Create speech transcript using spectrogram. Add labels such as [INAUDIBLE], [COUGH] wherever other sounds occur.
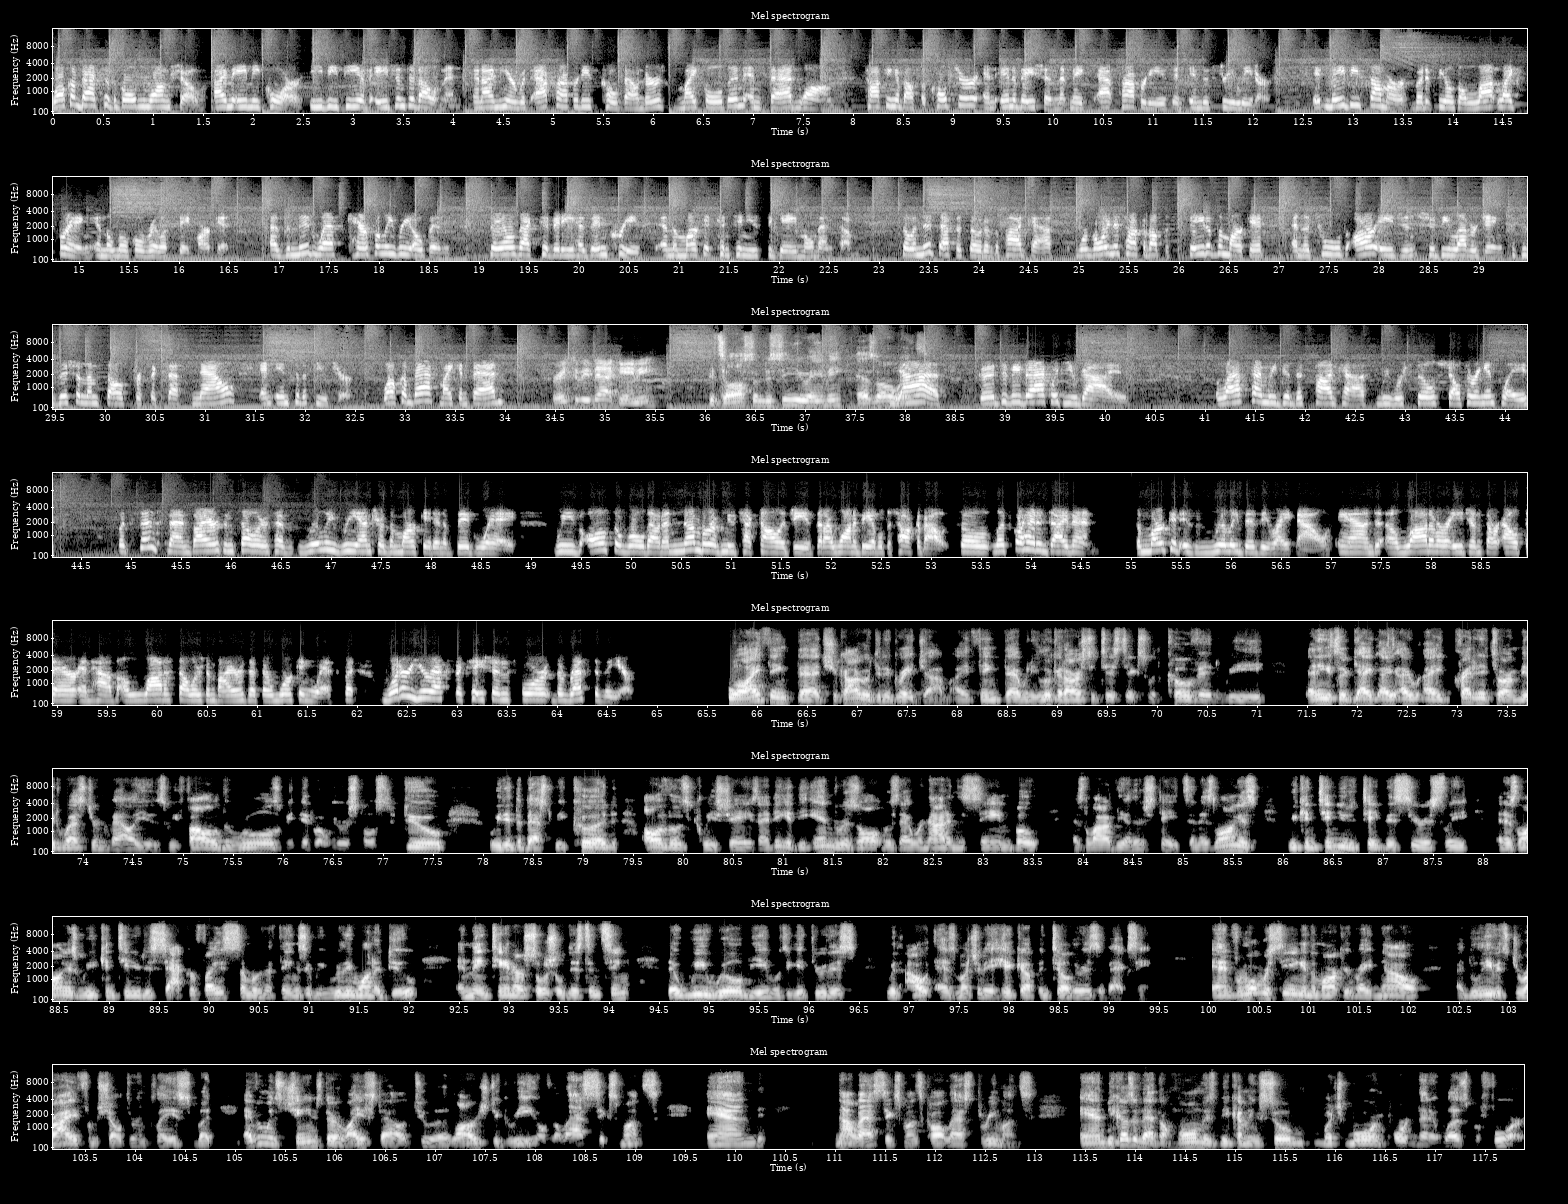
Welcome back to the Golden Wong Show. I'm Amy Corr, EVP of Agent Development, and I'm here with At Properties co founders Mike Golden and Thad Wong, talking about the culture and innovation that makes At Properties an industry leader. It may be summer, but it feels a lot like spring in the local real estate market. As the Midwest carefully reopens, sales activity has increased and the market continues to gain momentum. So, in this episode of the podcast, we're going to talk about the state of the market and the tools our agents should be leveraging to position themselves for success now and into the future. Welcome back, Mike and Thad. Great to be back, Amy. It's awesome to see you, Amy, as always. Yes, good to be back with you guys. The last time we did this podcast, we were still sheltering in place. But since then, buyers and sellers have really re entered the market in a big way. We've also rolled out a number of new technologies that I want to be able to talk about. So let's go ahead and dive in. The market is really busy right now, and a lot of our agents are out there and have a lot of sellers and buyers that they're working with. But what are your expectations for the rest of the year? Well, I think that Chicago did a great job. I think that when you look at our statistics with COVID, we, I think it's a, I, I, I credit it to our Midwestern values. We followed the rules. We did what we were supposed to do we did the best we could, all of those cliches. I think at the end result was that we're not in the same boat as a lot of the other states. And as long as we continue to take this seriously, and as long as we continue to sacrifice some of the things that we really want to do and maintain our social distancing, that we will be able to get through this without as much of a hiccup until there is a vaccine. And from what we're seeing in the market right now, I believe it's derived from shelter in place, but everyone's changed their lifestyle to a large degree over the last six months. And not last six months, call it last three months. And because of that, the home is becoming so much more important than it was before.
